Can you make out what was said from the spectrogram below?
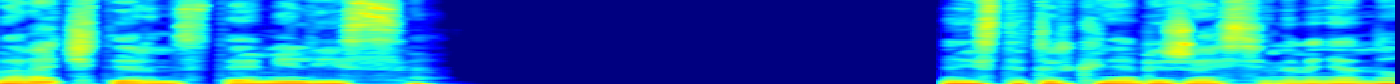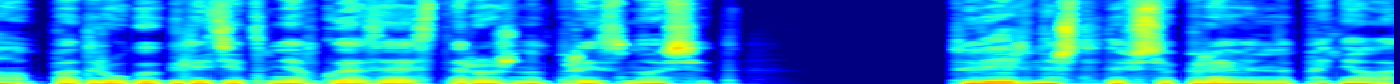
Глава 14. Мелисса. «Лиз, ты только не обижайся на меня, но...» Подруга глядит мне в глаза и осторожно произносит. «Ты уверена, что ты все правильно поняла?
